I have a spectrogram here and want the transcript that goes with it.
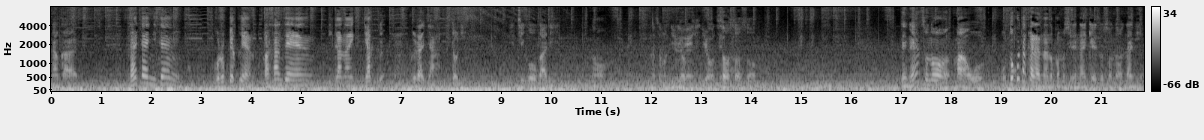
なんか大体2500600円まあ3000円いかない弱ぐらいじゃん1人。いちご狩りのうんその入料園金料っていそうそうそう。でねそのまあお男だからなのかもしれないけれどその何？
